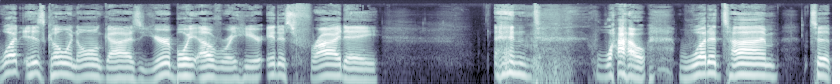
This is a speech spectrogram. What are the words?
What is going on, guys? Your boy Elroy here. It is Friday. And wow, what a time to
